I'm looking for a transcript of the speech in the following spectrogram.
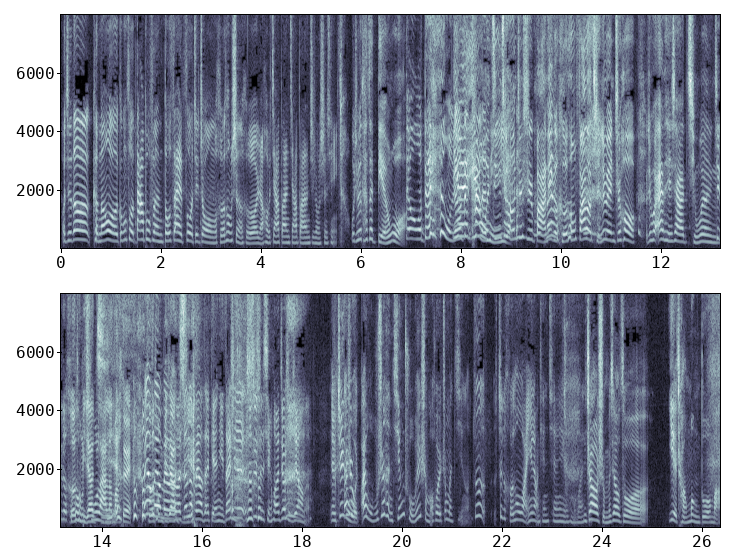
我觉得可能我的工作大部分都在做这种合同审核，然后加班加班这种事情。我觉得他在点我，对，我对 我因刚刚为因为我在看了你经常就是把那个合同发到群里面之后，我就会艾特一下，请问这个合合同出来了吗？对，没有合没有没有真的没有在点你，但是 事实情况就是这样的。呃这个哎，我不是很清楚为什么会这么急呢？就是这个合同晚一两天签有什么关系？你知道什么叫做夜长梦多吗？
